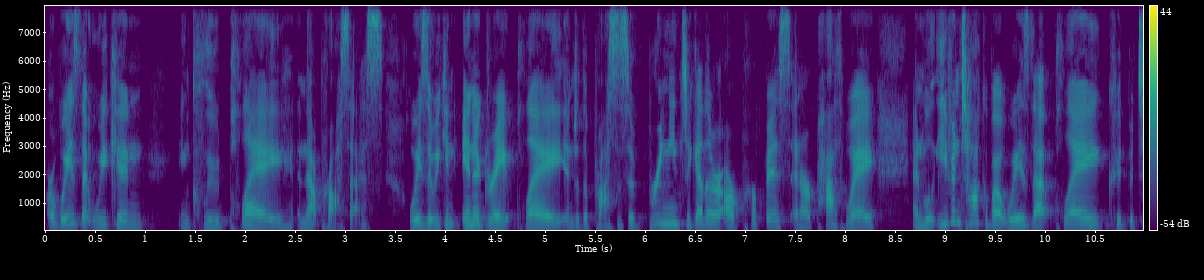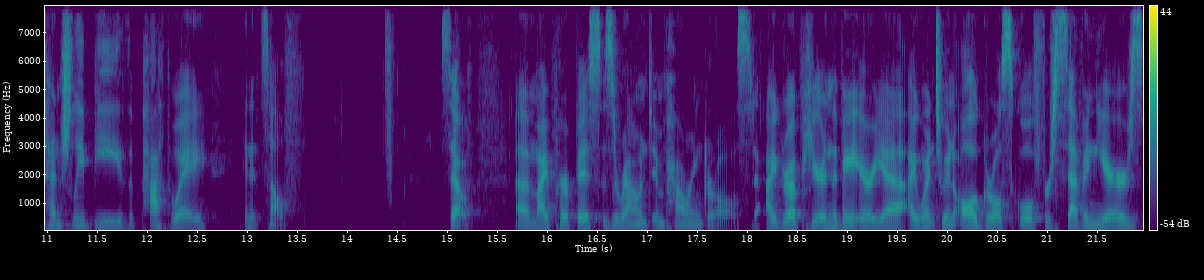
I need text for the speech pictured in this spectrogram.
are ways that we can include play in that process, ways that we can integrate play into the process of bringing together our purpose and our pathway. And we'll even talk about ways that play could potentially be the pathway in itself. So uh, my purpose is around empowering girls. I grew up here in the Bay Area. I went to an all girls school for seven years,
